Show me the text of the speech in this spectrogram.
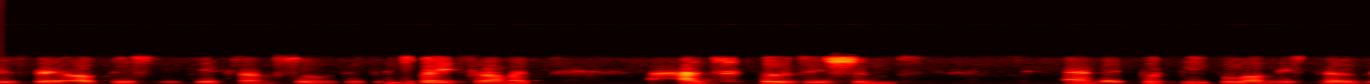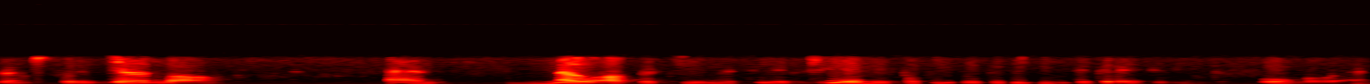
is they obviously get some sort of rebate from it, 100 positions, and they put people on these programs for a year long, and no opportunity really for people to be integrated into formal and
